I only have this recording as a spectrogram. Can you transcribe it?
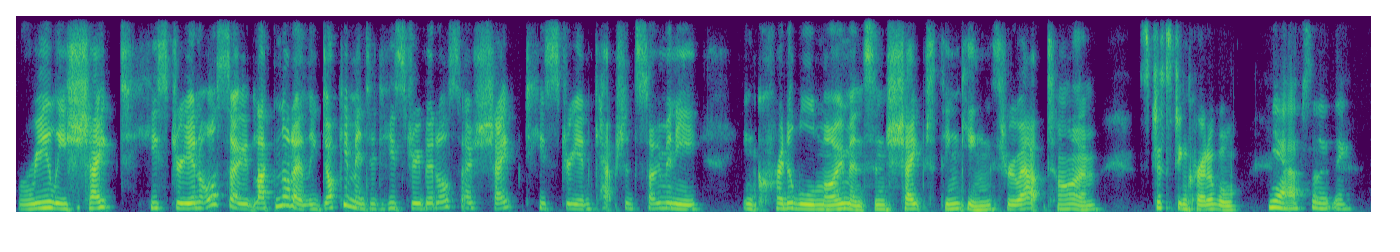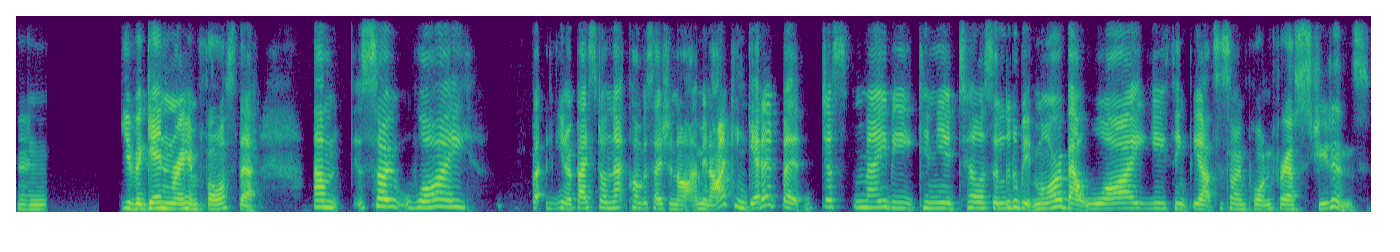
really shaped history and also like not only documented history but also shaped history and captured so many incredible moments and shaped thinking throughout time. It's just incredible. Yeah, absolutely. And you've again reinforced that. Um, so why but you know based on that conversation i mean i can get it but just maybe can you tell us a little bit more about why you think the arts are so important for our students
